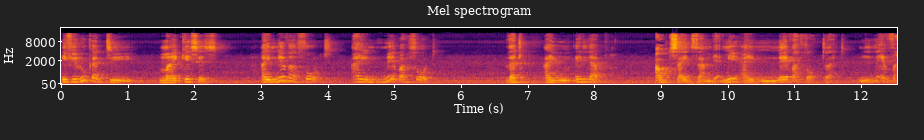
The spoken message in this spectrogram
if you look at uh, my cases, I never thought, I never thought that I will end up outside Zambia. Me, I never thought that. Never.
